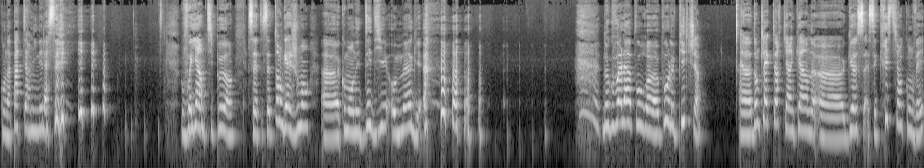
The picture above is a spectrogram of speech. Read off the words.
qu'on n'a pas terminé la série. Vous voyez un petit peu hein, cet, engagement, euh, comment on est dédié au mug. donc voilà pour, euh, le pitch. Euh, donc l'acteur qui incarne Gus, c'est Christian Convey.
